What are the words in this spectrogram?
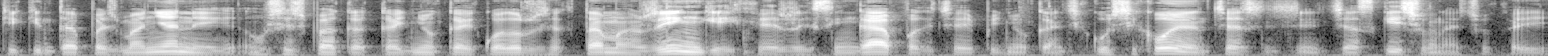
kikintapash mañani ushashpaka kay ñuka Ecuador llaktaman rinki kay riqsinkapak chaypi ñukanchik kushikuyan chaskishun nachu kay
